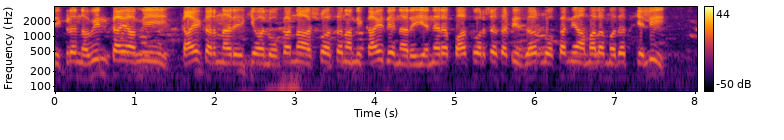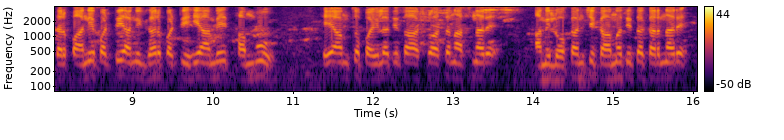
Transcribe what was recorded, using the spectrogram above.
तिकडे नवीन काय आम्ही काय करणार आहे किंवा लोकांना आश्वासन आम्ही काय देणार आहे? येणाऱ्या पाच वर्षासाठी जर लोकांनी आम्हाला मदत केली तर पाणीपट्टी आणि घरपट्टी ही आम्ही थांबवू. हे आमचं पहिलं तिथं आश्वासन असणार आहे. आम्ही लोकांची कामं तिथं करणार आहे.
